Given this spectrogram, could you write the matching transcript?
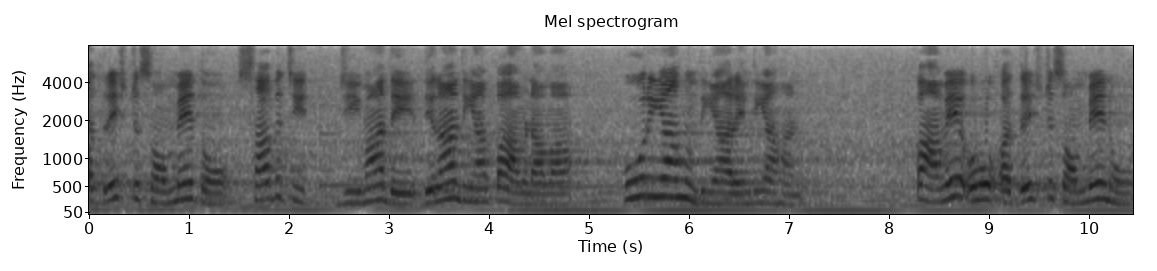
ਅਦ੍ਰਿਸ਼ਟ ਸੋਮੇ ਤੋਂ ਸਭ ਚੀ, ਜੀਵਾਂ ਦੇ ਦਿਲਾਂ ਦੀਆਂ ਭਾਵਨਾਵਾਂ ਪੂਰੀਆਂ ਹੁੰਦੀਆਂ ਰਹਿੰਦੀਆਂ ਹਨ। ਭਾਵੇਂ ਉਹ ਅਦ੍ਰਿਸ਼ਟ ਸੋਮੇ ਨੂੰ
